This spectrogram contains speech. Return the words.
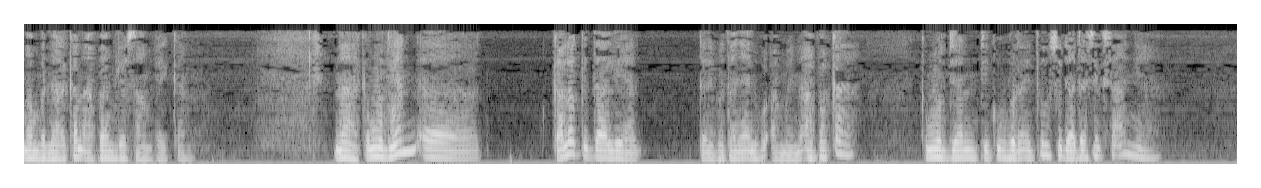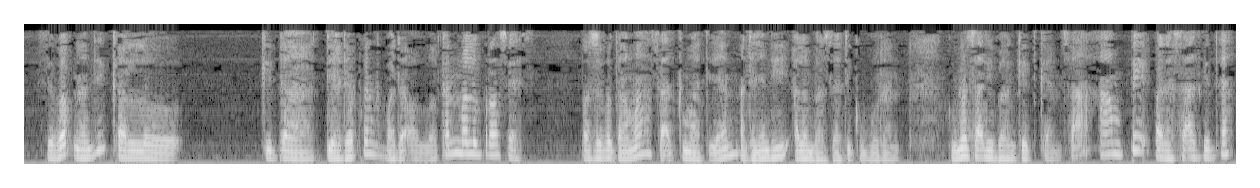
membenarkan apa yang beliau sampaikan. Nah kemudian uh, kalau kita lihat dari pertanyaan Ibu Aminah, apakah kemudian di kuburan itu sudah ada siksaannya? Sebab nanti kalau kita dihadapkan kepada Allah kan melalui proses Fase pertama saat kematian adanya di alam barzah di kuburan. Kemudian saat dibangkitkan sampai pada saat kita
